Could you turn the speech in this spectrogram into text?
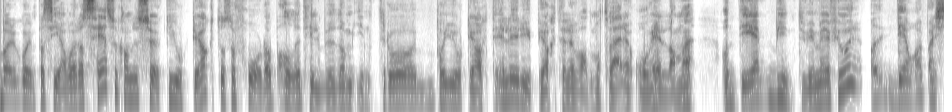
Bare gå inn på sida vår og se, så kan du søke hjortejakt, og så får du opp alle tilbud om intro på hjortejakt eller rypejakt eller hva det måtte være, over hele landet. Og det begynte vi med i fjor. og Det var bare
